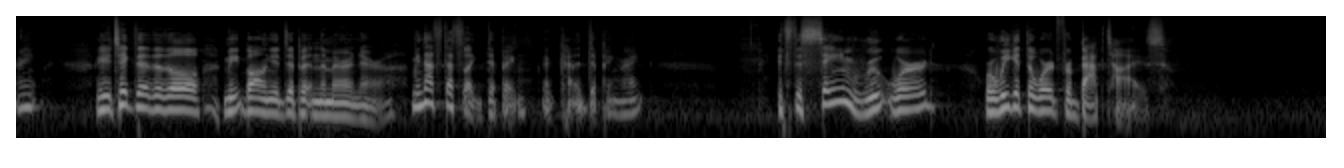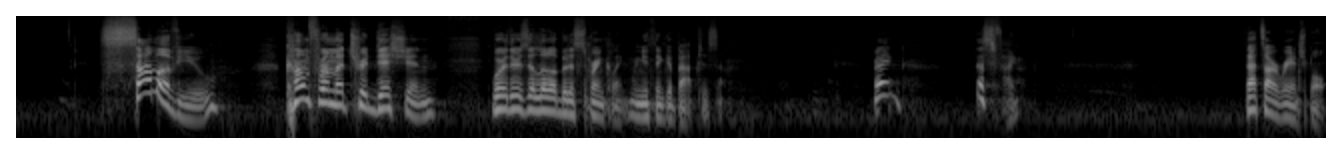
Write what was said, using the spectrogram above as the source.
right? Or you take the, the little meatball and you dip it in the marinara. I mean, that's, that's like dipping, that kind of dipping, right? It's the same root word where we get the word for baptize. Some of you come from a tradition where there's a little bit of sprinkling when you think of baptism. Right? That's fine. That's our ranch bowl.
